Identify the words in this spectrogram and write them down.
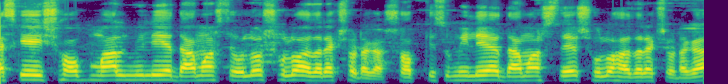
আজকে এই সব মাল মিলিয়ে দাম আসছে হলো ষোলো হাজার একশো টাকা। সব কিছু মিলিয়ে দাম আসছে ষোলো হাজার একশো টাকা।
